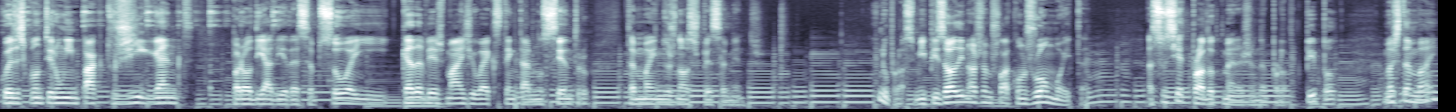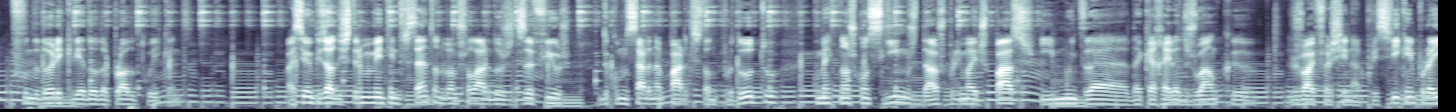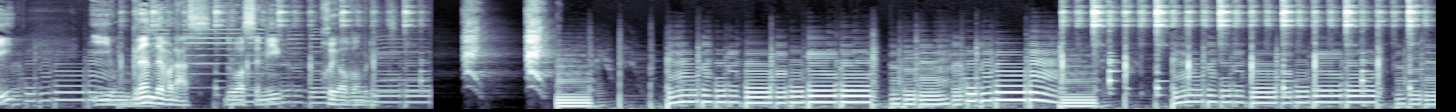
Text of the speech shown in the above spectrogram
coisas que vão ter um impacto gigante para o dia a dia dessa pessoa e cada vez mais o UX tem que estar no centro também dos nossos pensamentos. E no próximo episódio nós vamos falar com João Moita, Associate Product Manager da Product People, mas também fundador e criador da Product Weekend. Vai ser um episódio extremamente interessante onde vamos falar dos desafios de começar na parte de gestão de produto, como é que nós conseguimos dar os primeiros passos e muito da, da carreira de João que vos vai fascinar. Por isso fiquem por aí e um grande abraço do vosso amigo Rui Galvão Brito. Thank you.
